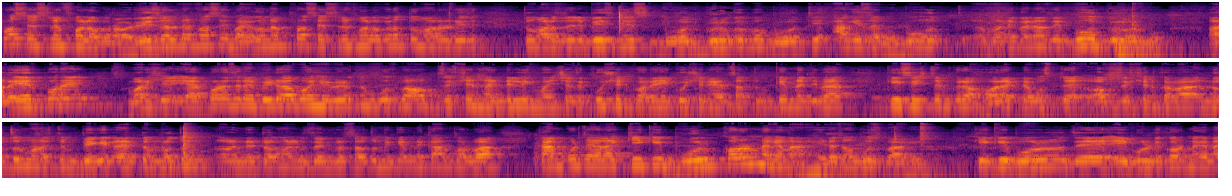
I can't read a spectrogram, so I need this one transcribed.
প্রসেস রে ফলো করো। রেজাল্টের পাশে ভাইও না প্রসেস রে ফলো করো। তোমার তোমার যে বিজনেস বহুত গ্রো করব, বহুত আগে যাব। বহুত মানে কয় না যে বহুত গ্রো করব। আর এরপরে মানুষে এরপরে যেটা ভিডিও হবে, সেই ভিডিও তুমি বুঝবা অবজেকশন হ্যান্ডেলিং মানুষের সাথে কোশ্চেন করে, এই কোশ্চেনের অ্যান্সার তুমি কেমনে দিবা, কি সিস্টেম করে হর একটা বস্তু অবজেকশন করবা। নতুন মানুষ তুমি বিগিনার একদম নতুন নেটওয়ার্ক মানে জয়েন করছ, তুমি কেমনে কাম করবা? কাম করতে গেলে কি কি ভুল করন না কেন এটা তুমি বুঝবা আগে। কি কি ভুল যে এই ভুলটি করেন না কেন,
